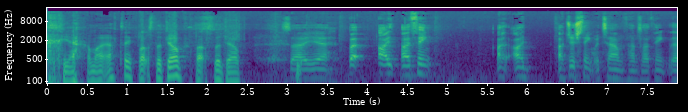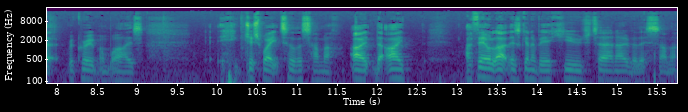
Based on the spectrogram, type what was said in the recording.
yeah, I might have to. That's the job. That's the job. So yeah, but I, I think I, I I just think with town fans, I think that recruitment wise, just wait till the summer. I that I I feel like there's going to be a huge turnover this summer.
